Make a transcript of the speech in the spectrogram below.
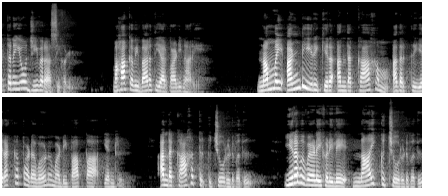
எத்தனையோ ஜீவராசிகள். மகாகவி பாரதியார் பாடினாரே நம்மை அண்டி இருக்கிற அந்த காகம் அதற்கு இறக்கப்பட வேணுமடி பாப்பா என்று. அந்த காகத்திற்கு சோறிடுவது இரவு வேளைகளிலே நாய்க்கு சோறிடுவது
